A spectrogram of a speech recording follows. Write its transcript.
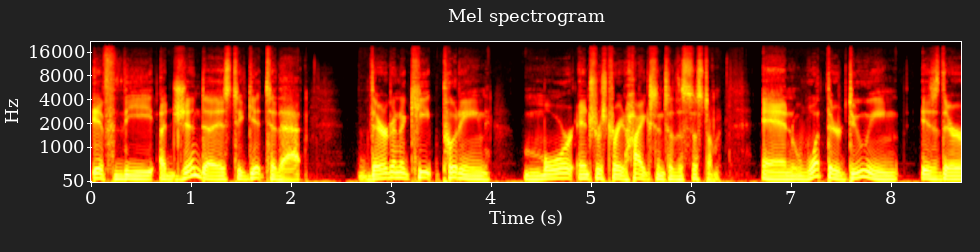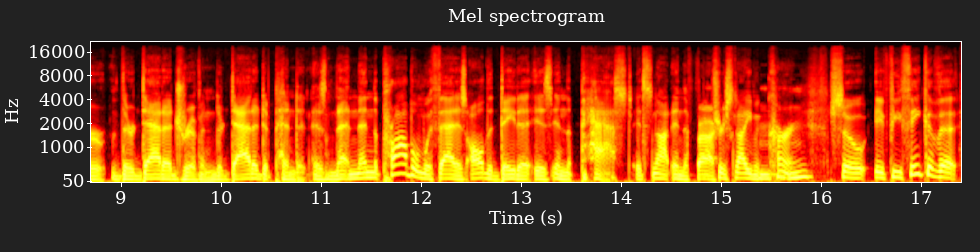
if the agenda is to get to that, they're going to keep putting more interest rate hikes into the system. And what they're doing is they're they're data driven, they're data dependent. And then the problem with that is all the data is in the past. It's not in the future. It's not even mm-hmm. current. So if you think of it,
